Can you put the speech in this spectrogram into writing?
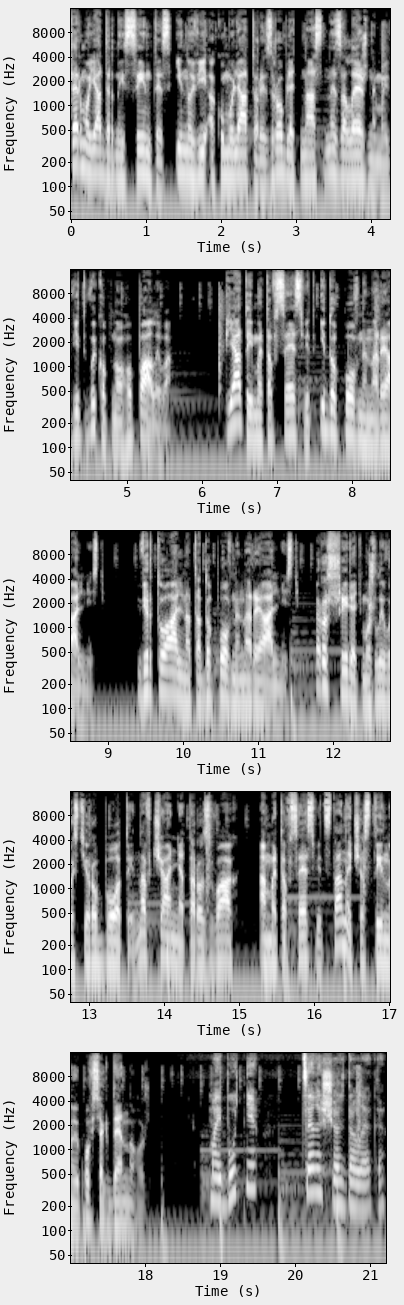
термоядерний синтез і нові акумулятори зроблять нас незалежними від викопного палива. П'ятий метавсесвіт і доповнена реальність. Віртуальна та доповнена реальність розширять можливості роботи, навчання та розваг, а метавсесвіт стане частиною повсякденного життя. Майбутнє це не щось далеке.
